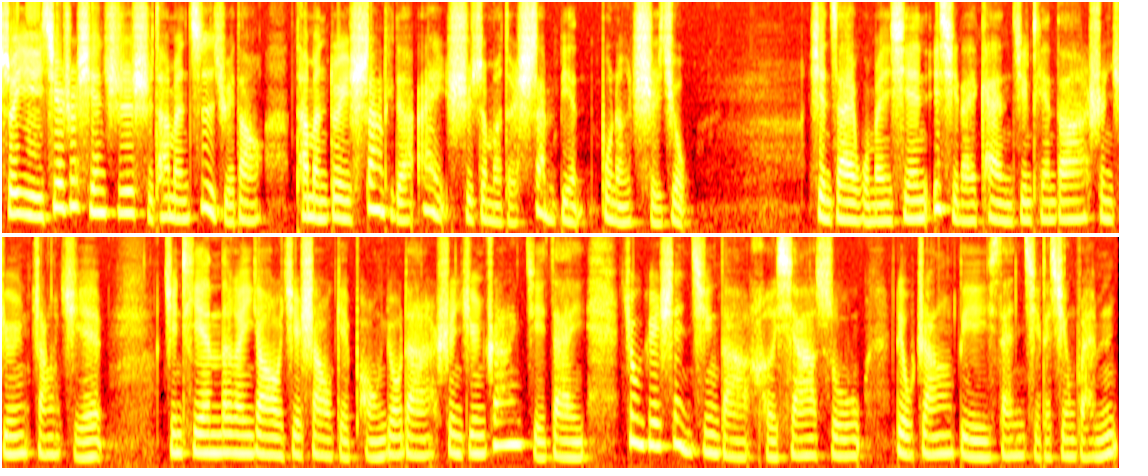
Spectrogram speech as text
所以借着先知使他们自觉到，他们对上帝的爱是这么的善变，不能持久。现在我们先一起来看今天的圣经章节。今天乐恩要介绍给朋友的圣经章节，在旧约圣经的何下书六章第三节的经文。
